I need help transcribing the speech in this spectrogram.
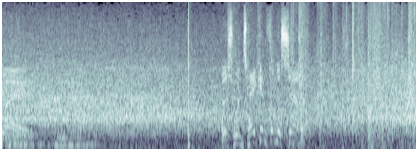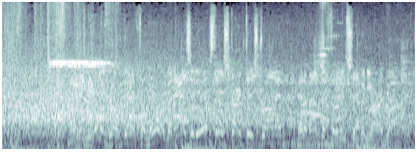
away. This one taken from the seven. And he nearly broke that for more, but as it is, they'll start this drive at about the 37-yard line.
